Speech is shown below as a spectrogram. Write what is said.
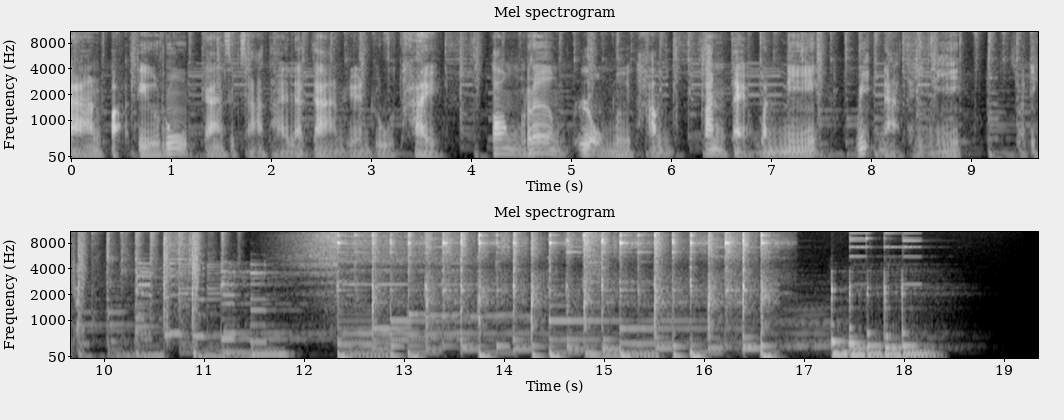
การปฏิรูปการศึกษาไทยและการเรียนรู้ไทย ต้องเริ่มลงมือทำตั้งแต่วันนี้วินาทีนี้ สวัสดีครับ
